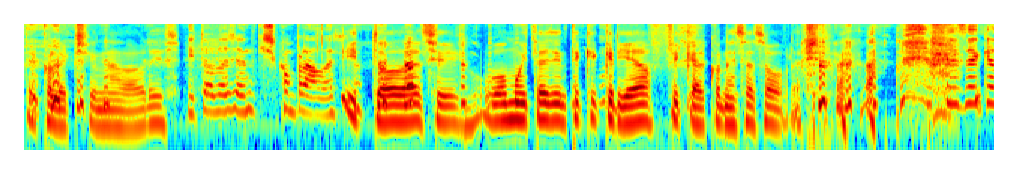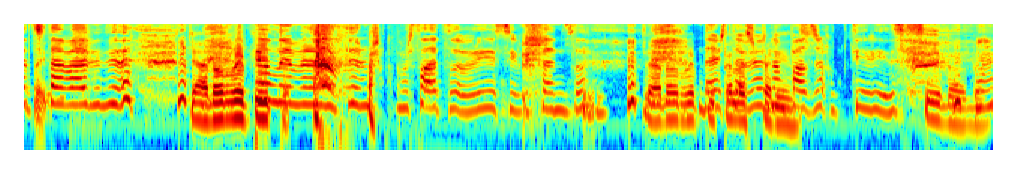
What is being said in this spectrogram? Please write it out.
de coleccionadores E toda a gente quis comprá-las. y todas, sí, hubo mucha gente que quería ficar con esas obras. Pensei que eu te estava a dizer. No Eu repito, lembro-me de termos conversado sobre isso e, portanto, ya no repito desta vez não podes repetir isso. Sí, no, no.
